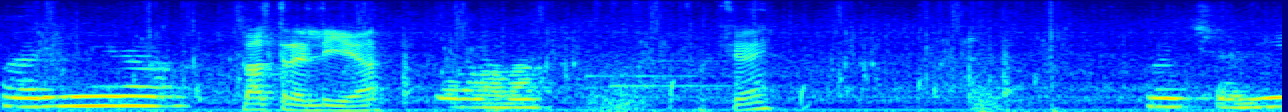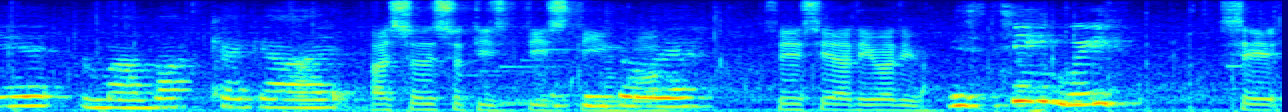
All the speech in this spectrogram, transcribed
Farina. L'altra è lì, eh. Uova. Ok. Non c'è niente, ma va a cagare. Adesso, adesso ti, ti stingo. Sì, sì, arrivo, arrivo. Mi stingui? Sì.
